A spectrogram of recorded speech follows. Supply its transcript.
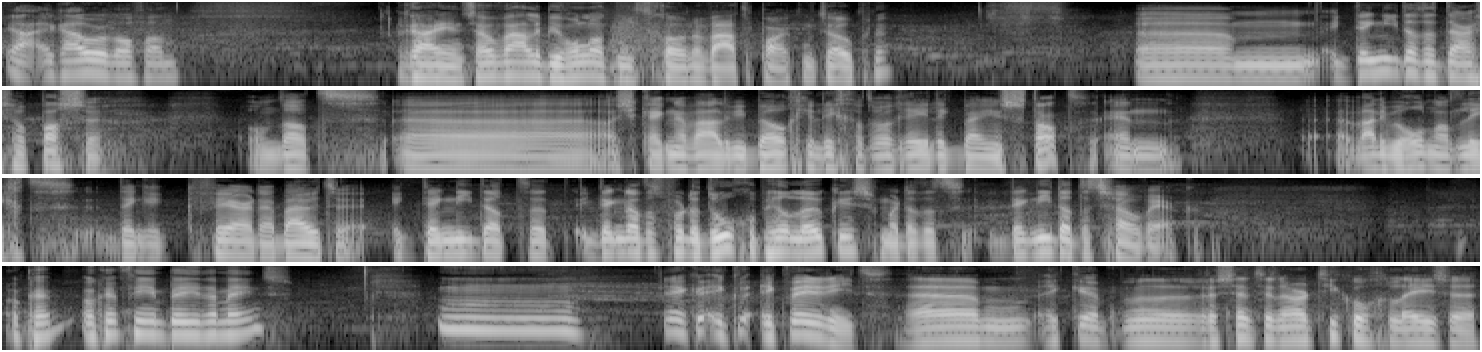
Ja, ik hou er wel van. Ryan, zou Walibi Holland niet gewoon een waterpark moeten openen? Ehm, ik denk niet dat het daar zou passen. Omdat eh, als je kijkt naar Walibi België ligt dat wel redelijk bij een stad. En eh, Walibi Holland ligt denk ik ver daarbuiten. Ik denk, niet dat het, ik denk dat het voor de doelgroep heel leuk is, maar dat het, ik denk niet dat het zou werken. Oké, oké. Vind je, ben je daarmee eens? Mm, ik, ik, ik weet het niet. Ehm, ik heb eh, recent in een artikel gelezen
